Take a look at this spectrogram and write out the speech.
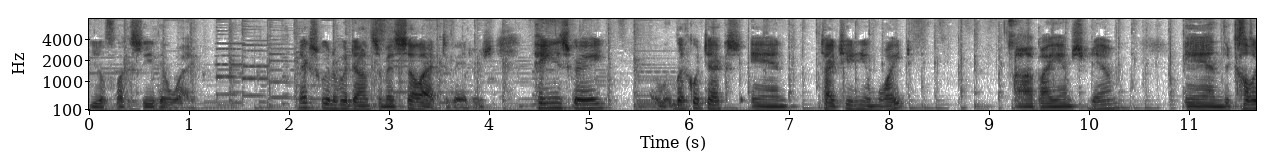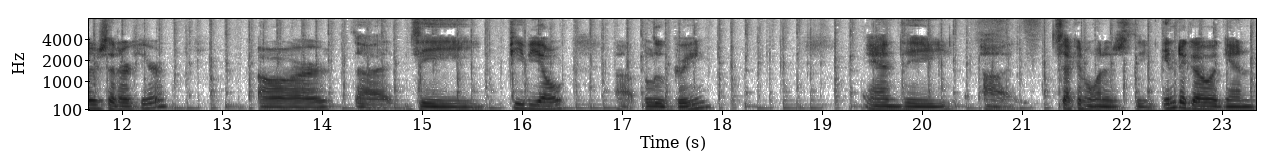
you'll flex either way. Next, we're going to put down some cell activators. Payne's Gray, Liquitex, and Titanium White uh, by Amsterdam. And the colors that are here are uh, the Pebeo uh, blue green, and the uh, second one is the indigo again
